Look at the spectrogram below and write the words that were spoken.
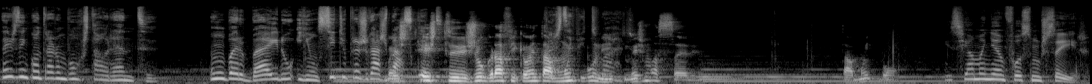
Tens de encontrar um bom restaurante, um barbeiro e um sítio para jogares Mas basquete. este jogo graficamente está muito habituar. bonito, mesmo a sério. Está muito bom. E se amanhã fôssemos sair?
